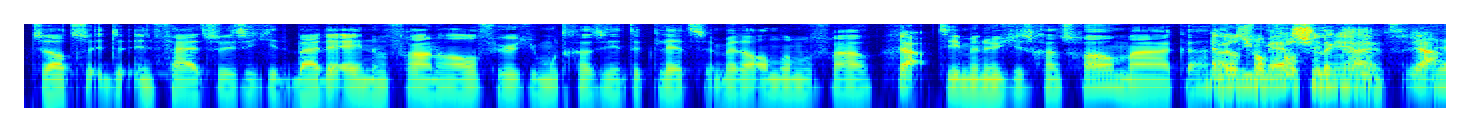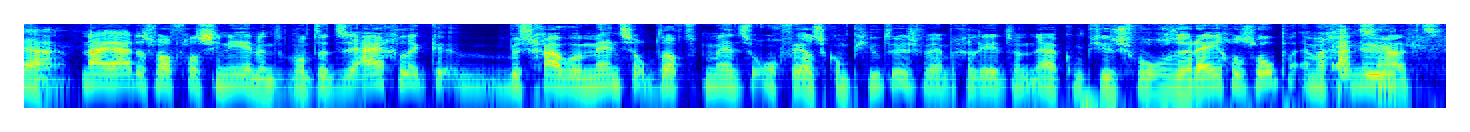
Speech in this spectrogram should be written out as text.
Terwijl het in feite zo is dat je bij de ene mevrouw een half uurtje moet gaan zitten kletsen en bij de andere mevrouw Ja. tien minuutjes gaan schoonmaken. En Nou, dat is wel fascinerend. menselijkheid. Ja. Ja. Nou ja, dat is wel fascinerend. Want het is eigenlijk, eh, beschouwen mensen op dat moment ongeveer als computers. We hebben geleerd, nou, computers volgen de regels op. En we gaan nu exact.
